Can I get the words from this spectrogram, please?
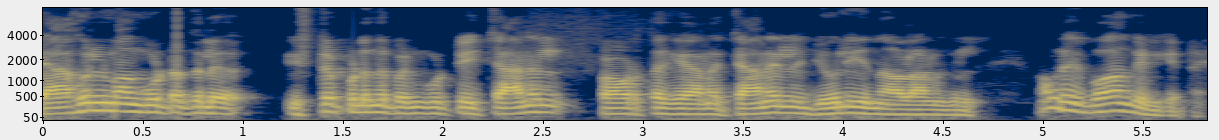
രാഹുൽ മാങ്കൂട്ടത്തിൽ ഇഷ്ടപ്പെടുന്ന പെൺകുട്ടി ചാനൽ പ്രവർത്തകയാണ് ചാനലിൽ ജോലി ചെയ്യുന്ന ആളാണെങ്കിൽ അവളെ വിവാഹം കഴിക്കട്ടെ.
